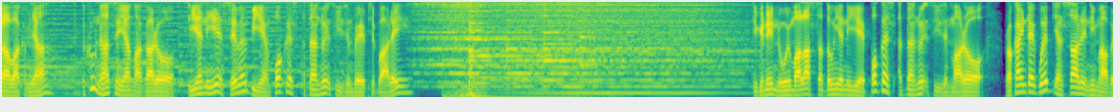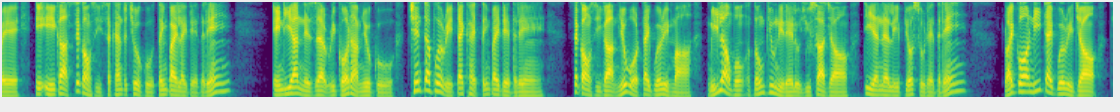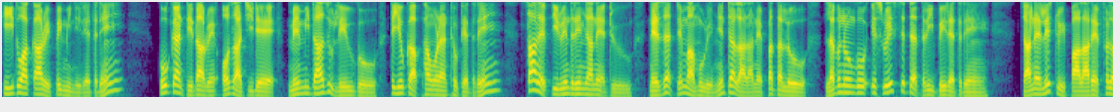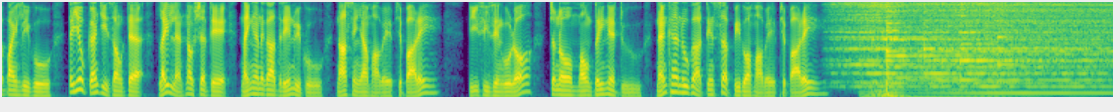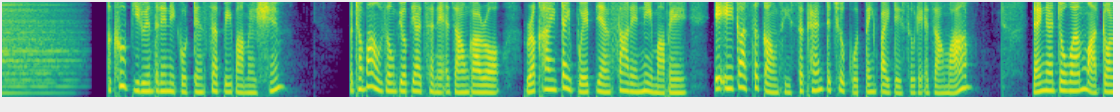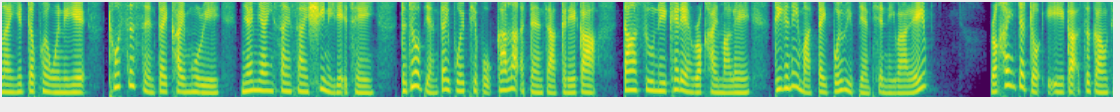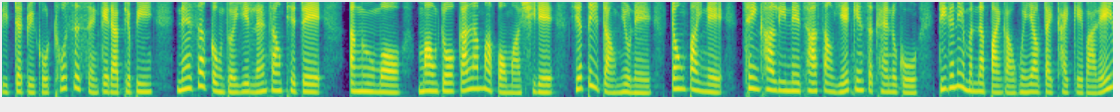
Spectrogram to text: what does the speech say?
္ဂလာပါခင်ဗျာအခုနားဆင်ရမှာကတော့ DNA ရဲ့ 7pm podcast အတန်လွင့်အစီအစဉ်ပဲဖြစ်ပါတယ်ဒီကနေ့နိုဝင်ဘာလ23ရက်နေ့ရဲ့ podcast အတန်လွင့်အစီအစဉ်မှာတော့ရခိုင်တိုက်ပွဲပြန်စတဲ့နေ့မှာပဲ AA ကစစ်ကောင်စီစခန်းတချို့ကိုတင်ပိုက်လိုက်တဲ့တဲ့အိန္ဒိယနေဆက်ရီကော်ဒါမြို့ကိုချင်းတပ်ဖွဲ့တွေတိုက်ခိုက်တင်ပိုက်တဲ့တဲ့စစ်ကောင်စီကမြို့ပေါ်တိုက်ပွဲတွေမှာမီးလောင်ပုံအုံပြုနေတယ်လို့ယူဆကြောင်း TNL ပြောဆိုတဲ့တဲ့ ရိုက်ကော်အနီးတိုက်ပွဲတွေကြောင့်ခီးသွွားကားတွေပိတ်မိနေတဲ့တဲ့ကိုကန့်ဒေသတွင်ဩဇာကြီးတဲ့မင်းမိသားစု၄ဦးကိုတရုတ်ကဖမ်းဝရမ်းထုတ်တဲ့တဲ့စတဲ့ပြည်တွင်းသတင်းများနဲ့အတူနေဆက်တင်းမာမှုတွေမြင့်တက်လာတာနဲ့ပတ်သက်လို့လက်ဘနွန်ကိုအစ္စရေးစစ်တပ်တတိပေးတဲ့တဲ့ဂျာနယ်လစ်တွေပါလာတဲ့ဖိလစ်ပိုင်လှေကိုတရုတ်ကမ်းခြေဆောင်တက်လိုက်လံနှောက်ယှက်တဲ့နိုင်ငံတကာသတင်းတွေကိုနားဆင်ရမှာပဲဖြစ်ပါတယ်။ဒီအစီအစဉ်ကိုတော့ကျွန်တော်မောင်သိန်းနဲ့တူနန်းခမ်းတို့ကတင်ဆက်ပေးသွားမှာပဲဖြစ်ပါတယ်။ အခုပြည်တွင်းသတင်းတွေကိုတင်ဆက်ပေးပါမယ်ရှင်။ပထမအဆုံးပြောပြချက်နဲ့အကြောင်းကတော့ရခိုင်တိုက်ပွဲပြန်စတဲ့နေ့မှာပဲအေအေကစက်ကောင်စီစခန်းတချို့ကိုတင်ပိုက်တယ်ဆိုတဲ့အကြောင်းပါ။နိုင်ငံတော်ဝန်မှာတော်လန်ရေးတပ်ဖွဲ့ဝင်တွေရဲ့ထိုးစစ်ဆင်တိုက်ခိုက်မှုတွေမြိုင်မြိုင်ဆိုင်ဆိုင်ရှိနေတဲ့အချိန်တကြော့ပြန်တိုက်ပွဲဖြစ်ဖို့ကာလအတန်ကြာကလေးကတာဆူနေခဲ့တဲ့ရခိုင်မှာလည်းဒီကနေ့မှတိုက်ပွဲတွေပြန်ဖြစ်နေပါတယ်။ ရခိုင်တပ်တော် AA ကစစ်ကောင်စီတပ်တွေကိုထိုးစစ်ဆင်ခဲ့တာဖြစ်ပြီးနေဆက်ကုံသွယ်ရေးလမ်းကြောင်းဖြစ်တဲ့အငူမော်မောင်တော်ကားလမ်းမပေါ်မှာရှိတဲ့ရတိတောင်မြို့နယ်တုံးပိုက်နဲ့ချိန်ခါလီနယ်ချားဆောင်ရဲကင်းစခန်းတို့ကိုဒီကနေ့မနက်ပိုင်းကဝင်ရောက်တိုက်ခိုက်ခဲ့ပါတယ်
